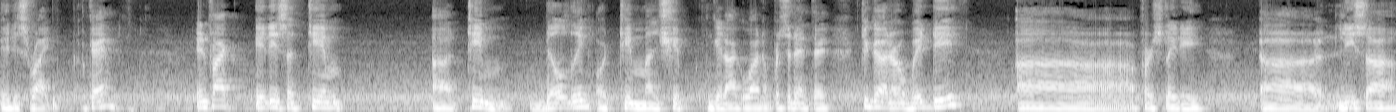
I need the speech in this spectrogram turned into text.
it is right okay in fact it is a team uh, team building or teammanship ang ginagawa ng presidente together with the uh, first lady uh, Lisa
